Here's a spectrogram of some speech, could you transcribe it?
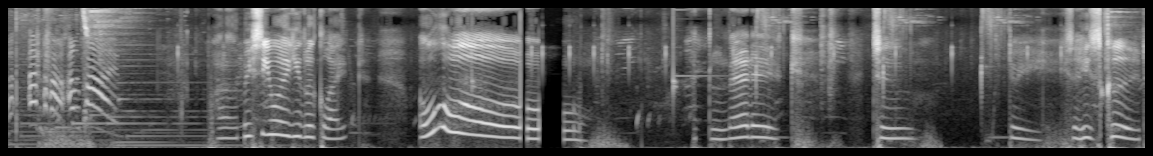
I was live. Hold on, let me see what you look like. Oh, athletic. Two, three. So he's good.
